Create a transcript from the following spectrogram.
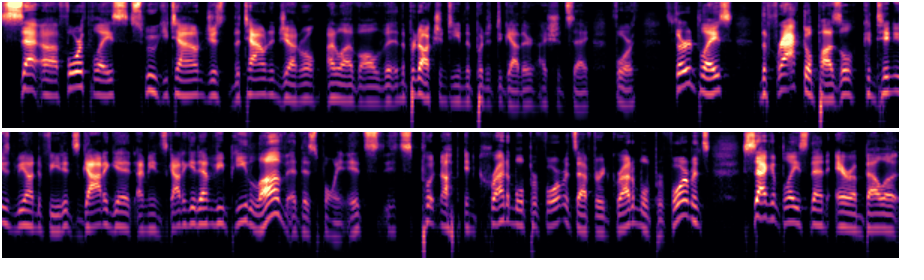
Set, uh, fourth place, Spooky Town, just the town in general. I love all of it. And the production team that put it together, I should say. Fourth. Third place, the Fractal Puzzle continues to be undefeated. It's got to get, I mean, it's got to get MVP love at this point. It's it's putting up incredible performance after incredible performance. Second place, then Arabella.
